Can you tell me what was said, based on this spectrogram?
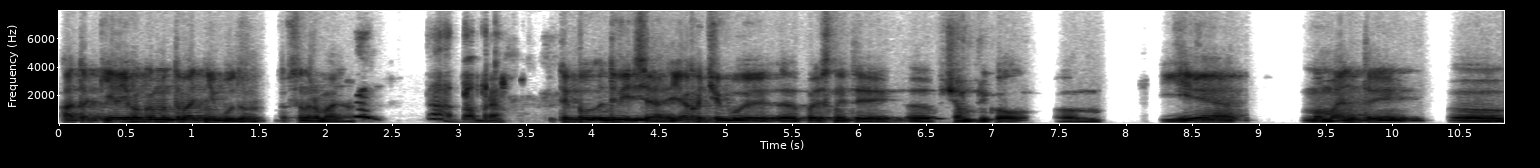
А так я його коментувати не буду. Все нормально. Так, добре. Типу, дивіться, я хотів би е, пояснити, е, в чому прикол. Ем, є моменти, е,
